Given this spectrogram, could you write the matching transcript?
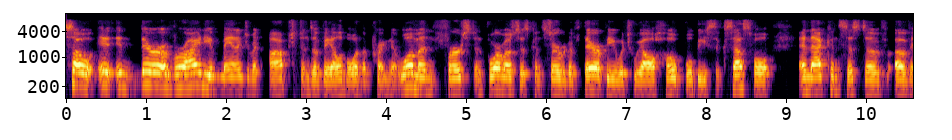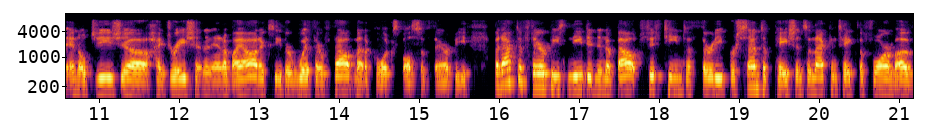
So it, it, there are a variety of management options available in the pregnant woman. First and foremost is conservative therapy, which we all hope will be successful. And that consists of, of analgesia, hydration, and antibiotics, either with or without medical expulsive therapy. But active therapy is needed in about 15 to 30% of patients, and that can take the form of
